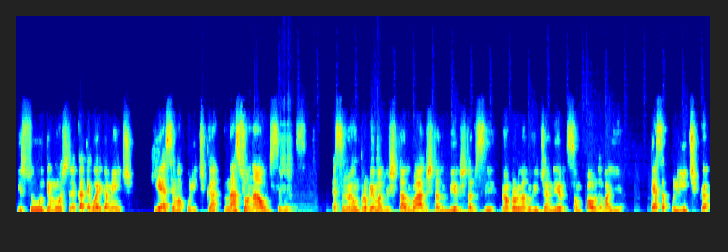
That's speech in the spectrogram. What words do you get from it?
isso demonstra categoricamente que essa é uma política nacional de segurança. Esse não é um problema do Estado A, do Estado B, do Estado C. Não é um problema do Rio de Janeiro, de São Paulo, da Bahia. Essa política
